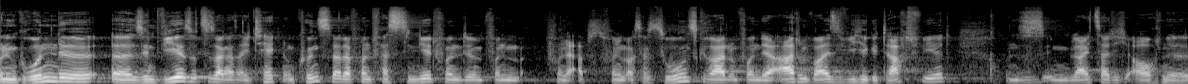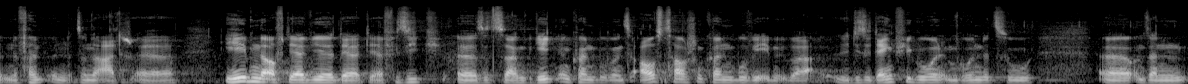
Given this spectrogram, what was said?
Und im Grunde äh, sind wir sozusagen als Architekten und Künstler davon fasziniert, von dem, von, von, der, von dem Abstraktionsgrad und von der Art und Weise, wie hier gedacht wird. Und es ist eben gleichzeitig auch eine, eine so eine Art äh, Ebene, auf der wir der, der Physik äh, sozusagen begegnen können, wo wir uns austauschen können, wo wir eben über diese Denkfiguren im Grunde zu äh, unseren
